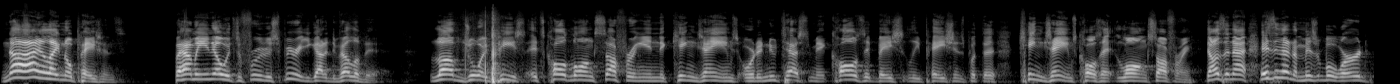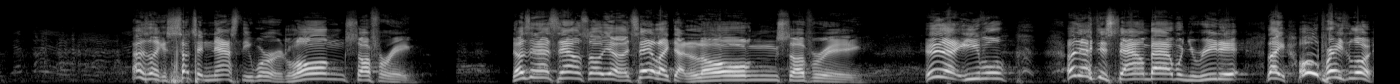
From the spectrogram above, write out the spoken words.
No, I ain't like no patience. But how many you know it's a fruit of the Spirit? You got to develop it love, joy, peace. It's called long suffering in the King James or the New Testament calls it basically patience, but the King James calls it long suffering. Doesn't that, isn't that a miserable word? That is like a, such a nasty word, long suffering. Doesn't that sound so? Yeah, let's say it like that long suffering. Isn't that evil? Doesn't that just sound bad when you read it? Like, oh, praise the Lord.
